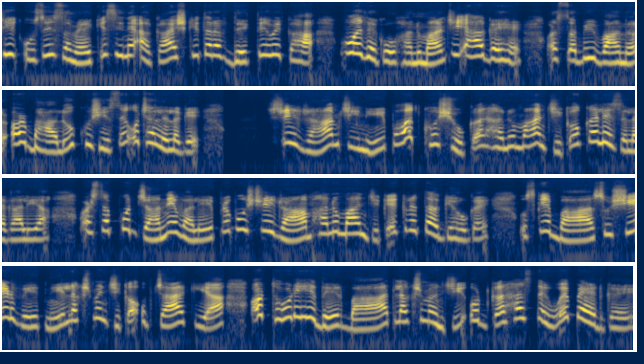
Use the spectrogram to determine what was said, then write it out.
ठीक उसी समय किसी ने आकाश की तरफ़ देखते हुए कहा, वो देखो, हनुमान जी आ गए हैं। और सभी वानर और भालू खुशी से उछलने लगे। श्री राम जी ने बहुत खुश होकर हनुमान जी को गले से लगा लिया और सब कुछ जानने वाले प्रभु श्री राम हनुमान जी के कृतज्ञ हो गए। उसके बाद सुषेण वेद ने लक्ष्मण जी का उपचार किया और थोड़ी ही देर बाद लक्ष्मण जी उठकर हँसते हुए बैठ गए।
